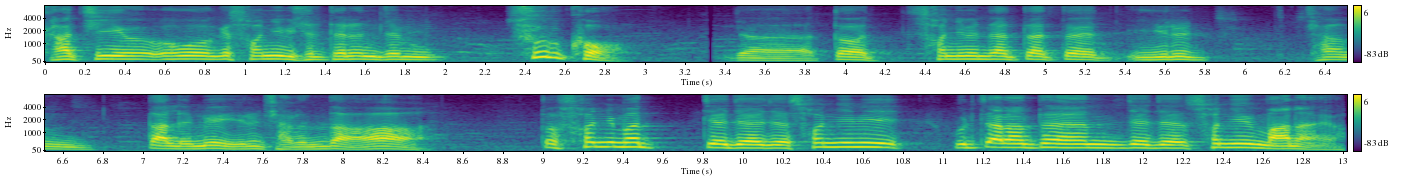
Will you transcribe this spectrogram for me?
같이 오고 손님 있을 때는 좀 싫고 자, 또 손님한테 또 일을 참 딸내미가 일을 잘한다. 또 손님한 저, 저, 저 손님이 우리 딸한테는 저, 저 손님이 많아요.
